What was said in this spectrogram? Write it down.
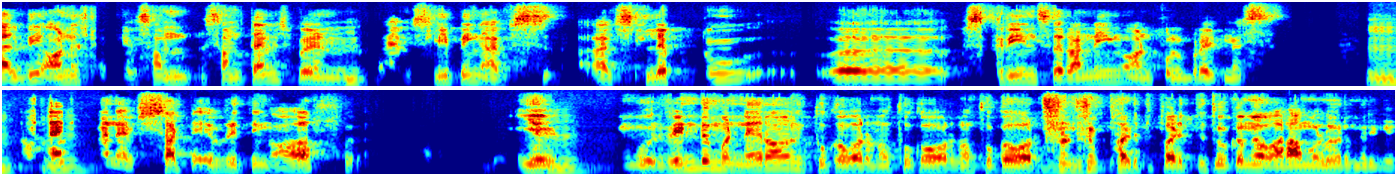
I'll be honest with you. Some sometimes when Mm. I'm sleeping, I've s- I've slept to uh, screens running on full brightness. Hmm shut everything off, எ- ம். மணி நேரம் தூக்கம் வரணும் தூக்கம் வரணும் தூக்கம் வரணும்னு படுத்து படுத்து தூக்கமே வராமலும் இருந்திருக்கு.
